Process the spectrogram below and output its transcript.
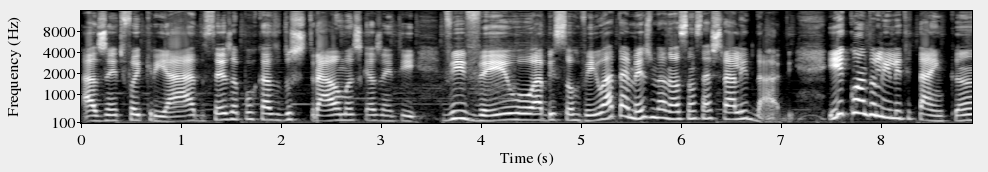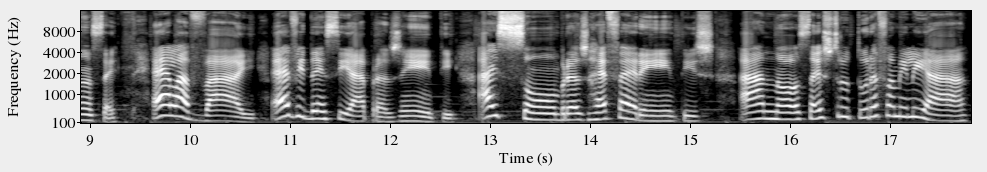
a gente foi criado, seja por causa dos traumas que a gente viveu ou absorveu, até mesmo da nossa ancestralidade. E quando Lilith está em câncer, ela vai evidenciar para gente as sombras referentes à nossa estrutura familiar,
